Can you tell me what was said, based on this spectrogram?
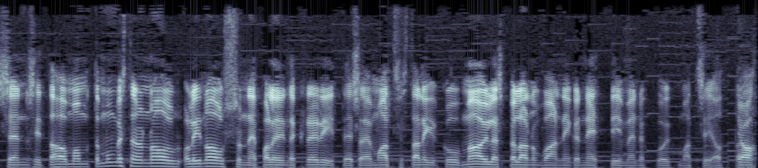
sen sitten homma, mutta mun mielestä ne on nou, oli noussut ne paljon niitä krediitteissä ja matsista, ainakin kun mä oon yleensä pelannut vaan niinku nettiin mennyt quick matsia ottaa. Joo.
